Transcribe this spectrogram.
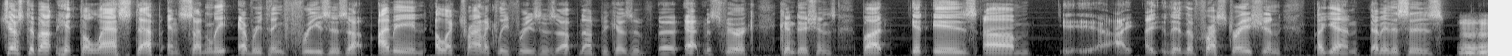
just about hit the last step and suddenly everything freezes up. I mean, electronically freezes up, not because of uh, atmospheric conditions, but it is. Um, I, I, the, the, frustration again. I mean, this is. Mm-hmm.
